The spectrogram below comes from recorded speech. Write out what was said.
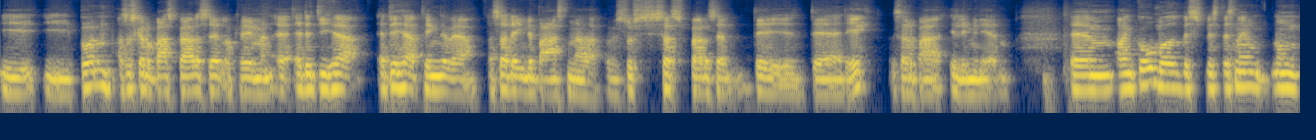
i, i bunden, og så skal du bare spørge dig selv, okay, men er, er det de her, er det her pengene værd? Og så er det egentlig bare sådan, at hvis du så spørger dig selv, det, det er det ikke, så er det bare at eliminere dem. Øhm, og en god måde, hvis, hvis det er sådan nogle,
